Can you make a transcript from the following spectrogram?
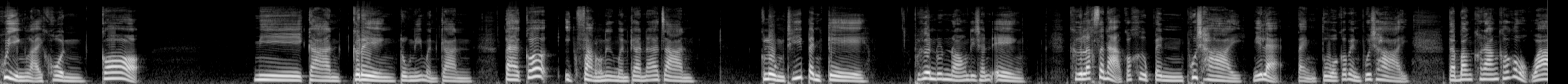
ผู้หญิงหลายคนก็มีการเกรงตรงนี้เหมือนกัน แต่ก็อีกฝั่งหนึ่งเหมือนกันนะอาจารย์ กลุ่มที่เป็นเกย์ เพื่อนรุ่นน้องดิฉันเอง คือลักษณะก็คือเป็นผู้ชายนี่แหละ แต่งตัวก็เป็นผู้ชาย แต่บางครั้งเขาก็บอกว่า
